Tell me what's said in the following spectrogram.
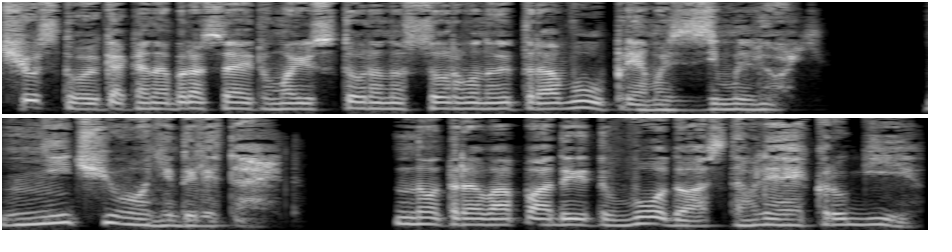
Чувствую, как она бросает в мою сторону сорванную траву прямо с землей. Ничего не долетает. Но трава падает в воду, оставляя круги.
